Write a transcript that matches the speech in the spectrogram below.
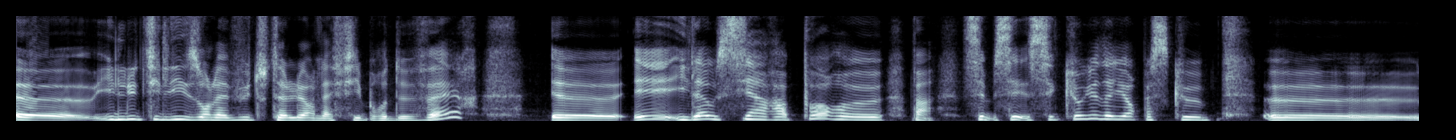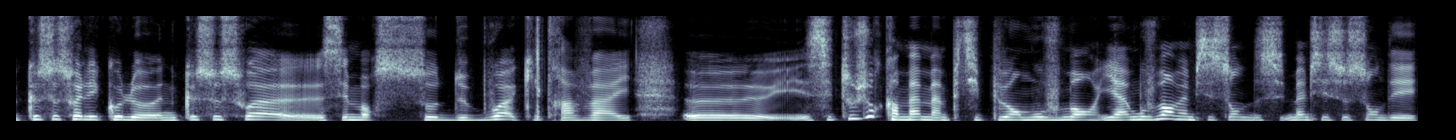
Euh, il utilise, on l'a vu tout à l'heure, la fibre de verre. Euh, et il a aussi un rapport. Euh, c'est curieux d'ailleurs parce que euh, que ce soit les colonnes, que ce soit ces morceaux de bois qu'il travaille, c'est toujours quand même un petit peu en mouvement. Il y a un mouvement, même si ce sont, même si ce sont des,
